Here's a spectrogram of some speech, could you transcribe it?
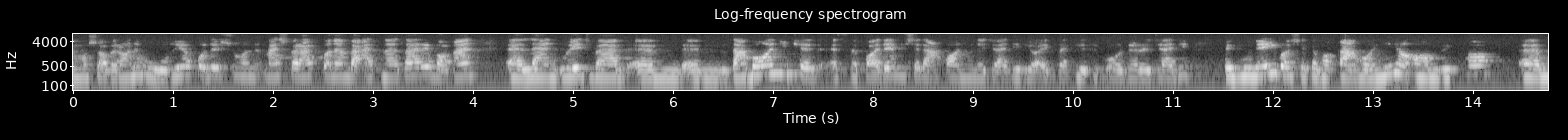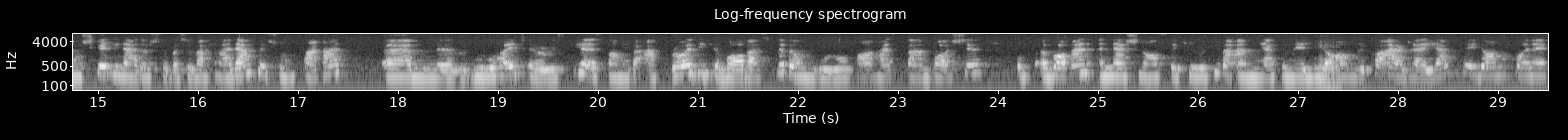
مشاوران حقوقی خودشون مشورت کنن و از نظر واقعا language و زبانی که استفاده میشه در قانون جدید یا executive order جدید به گونه ای باشه که با قوانین آمریکا مشکلی نداشته باشه و هدفشون فقط گروه های تروریستی اسلامی و افرادی که وابسته به اون گروه ها هستن باشه. خب واقعا national security و امنیت ملی آمریکا ارجحیت پیدا می‌کنه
